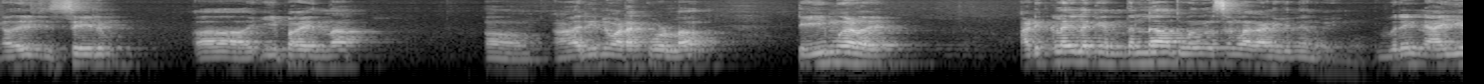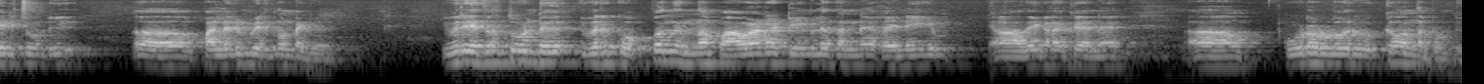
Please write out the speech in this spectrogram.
അതായത് ജിസയിലും ഈ പറയുന്ന ആര്യനും അടക്കമുള്ള ടീമുകളെ അടുക്കളയിലൊക്കെ എന്തെല്ലാം തോന്നിയ ദിവസങ്ങളാണ് കാണിക്കുന്നതെന്ന് പറയുന്നു. ഇവരെ ന്യായീകരിച്ചുകൊണ്ട് പലരും വരുന്നുണ്ടെങ്കിലും ഇവരെ എതിർത്തുകൊണ്ട് ഇവർക്കൊപ്പം നിന്ന പാവാട ടീമിലെ തന്നെ റെനയും അതേ കണക്ക് തന്നെ കൂടെ ഉള്ളവരും ഒക്കെ വന്നിട്ടുണ്ട്.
